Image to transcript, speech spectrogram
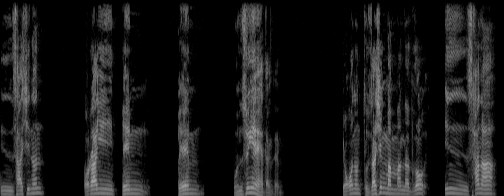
인사신은 호랑이, 뱀, 뱀, 원숭이에 해당됩니다. 요거는 두 자식만 만나도 인사나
